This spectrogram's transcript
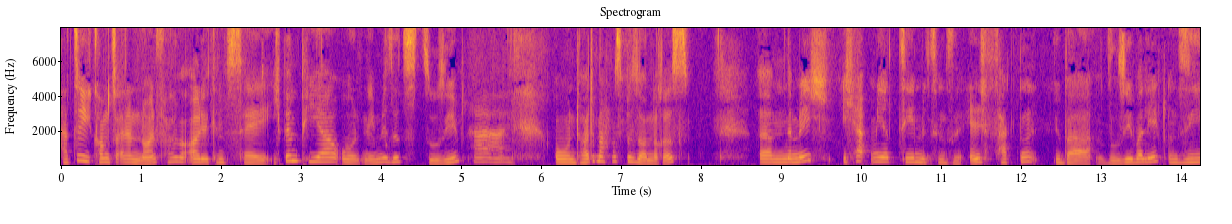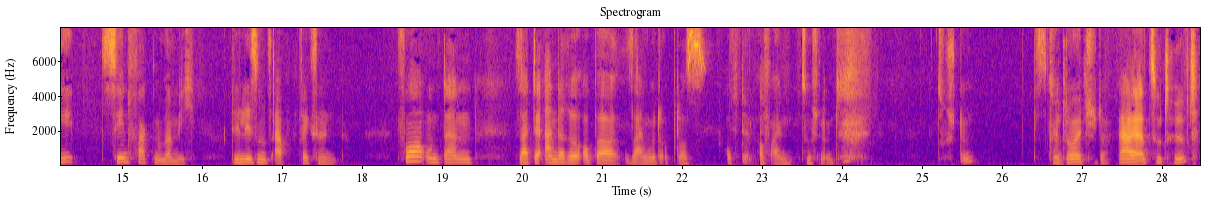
Herzlich willkommen zu einer neuen Folge All You Can Say. Ich bin Pia und neben mir sitzt Susi. Hi. Und heute machen wir was Besonderes. Ähm, nämlich, ich habe mir 10 bzw. 11 Fakten über Susi überlegt und sie 10 Fakten über mich. Wir lesen uns abwechselnd vor und dann sagt der andere, ob er sagen würde, ob das ob auf einen zustimmt. zustimmt? Das ist kein Deutsch, oder? Ah, ja, zutrifft.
